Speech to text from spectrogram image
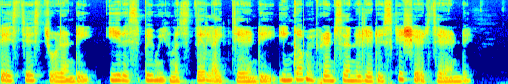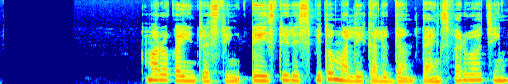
టేస్ట్ చేసి చూడండి. ఈ రెసిపీ మీకు నచ్చితే లైక్ చేయండి. ఇంకా మీ ఫ్రెండ్స్ అండ్ రిలేటివ్స్కి షేర్ చేయండి. మరొక ఇంట్రెస్టింగ్ టేస్టీ రెసిపీతో మళ్ళీ కలుద్దాం. Thanks for watching.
